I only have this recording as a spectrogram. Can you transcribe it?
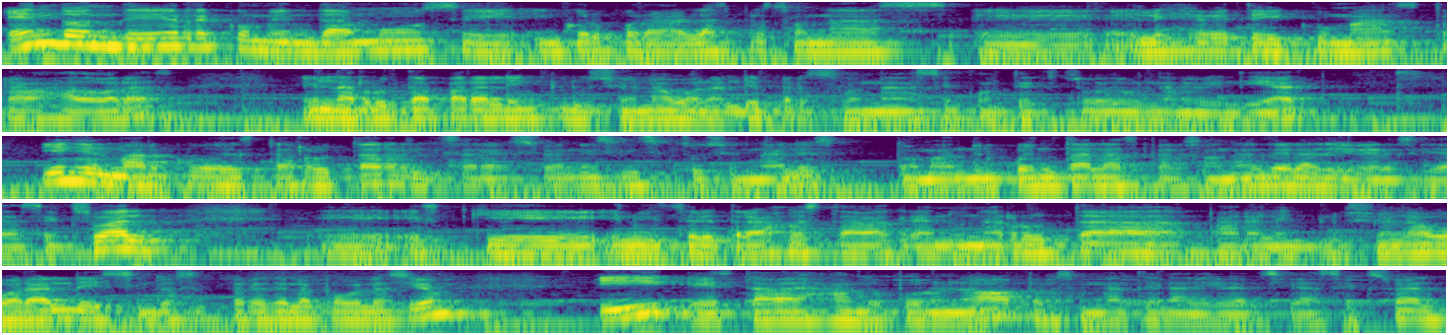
en donde recomendamos eh, incorporar a las personas eh, LGBTIQ trabajadoras en la ruta para la inclusión laboral de personas en contexto de vulnerabilidad y en el marco de esta ruta realizar acciones institucionales tomando en cuenta a las personas de la diversidad sexual. Eh, es que el Ministerio de Trabajo estaba creando una ruta para la inclusión laboral de distintos sectores de la población y estaba dejando por un lado a personas de la diversidad sexual.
